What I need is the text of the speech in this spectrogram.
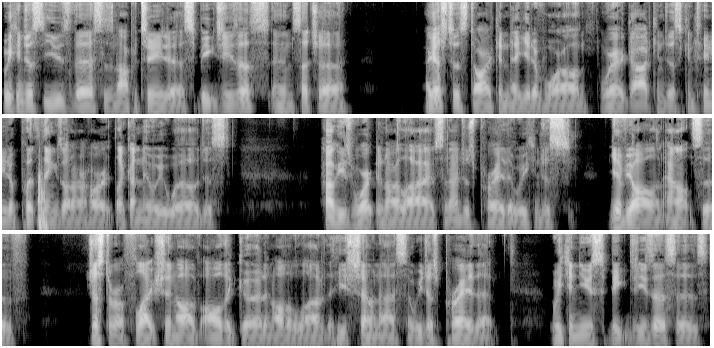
we can just use this as an opportunity to speak Jesus in such a, I guess, just dark and negative world where God can just continue to put things on our heart, like I know He will, just how He's worked in our lives. And I just pray that we can just give y'all an ounce of just a reflection of all the good and all the love that He's shown us. And we just pray that we can use Speak Jesus as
